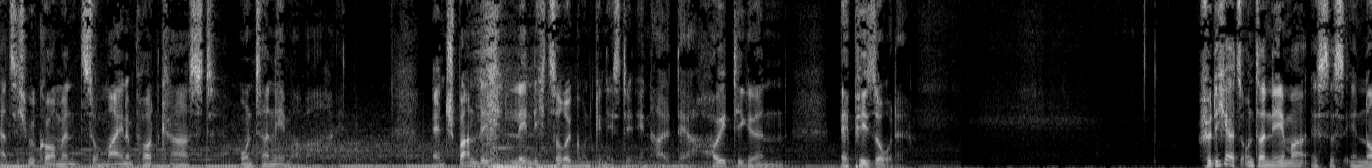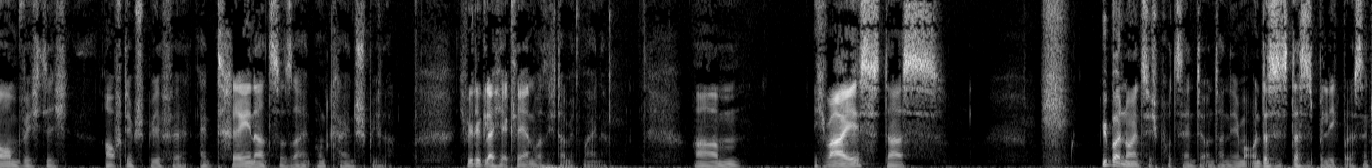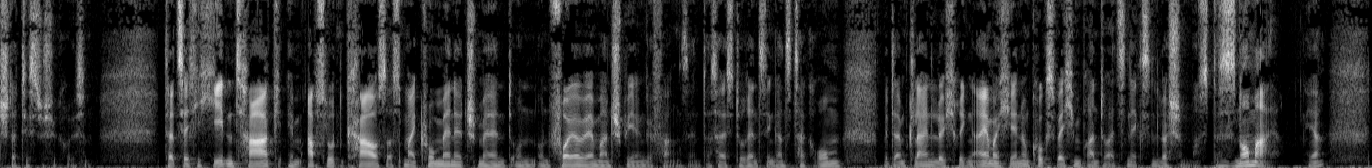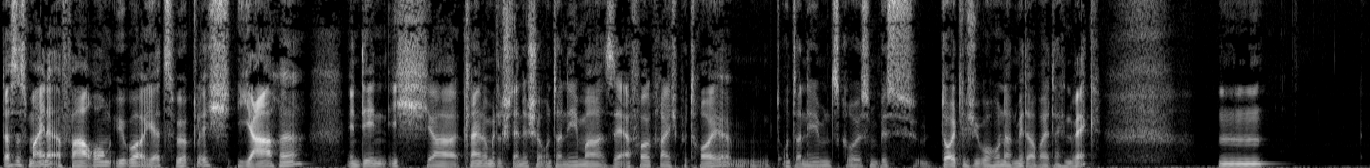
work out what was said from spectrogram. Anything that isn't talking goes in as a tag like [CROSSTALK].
Herzlich willkommen zu meinem Podcast Unternehmerwahrheit. Entspann dich, lehn dich zurück und genieß den Inhalt der heutigen Episode. Für dich als Unternehmer ist es enorm wichtig, auf dem Spielfeld ein Trainer zu sein und kein Spieler. Ich will dir gleich erklären, was ich damit meine. Ähm, ich weiß, dass über 90 Prozent der Unternehmer, und das ist, das ist belegbar, das sind statistische Größen, tatsächlich jeden Tag im absoluten Chaos aus Micromanagement und, und Feuerwehrmann-Spielen gefangen sind. Das heißt, du rennst den ganzen Tag rum mit deinem kleinen löchrigen Eimerchen und guckst, welchen Brand du als nächsten löschen musst. Das ist normal. Ja, das ist meine Erfahrung über jetzt wirklich Jahre, in denen ich ja kleine und mittelständische Unternehmer sehr erfolgreich betreue, Unternehmensgrößen bis deutlich über 100 Mitarbeiter hinweg, hm,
